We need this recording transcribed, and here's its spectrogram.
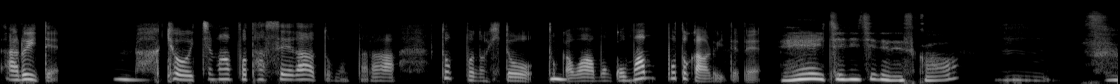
歩いて、うん。あ今日1万歩達成だと思ったら、トップの人とかはもう5万歩とか歩いてて、ええ一日でですか？うん、す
